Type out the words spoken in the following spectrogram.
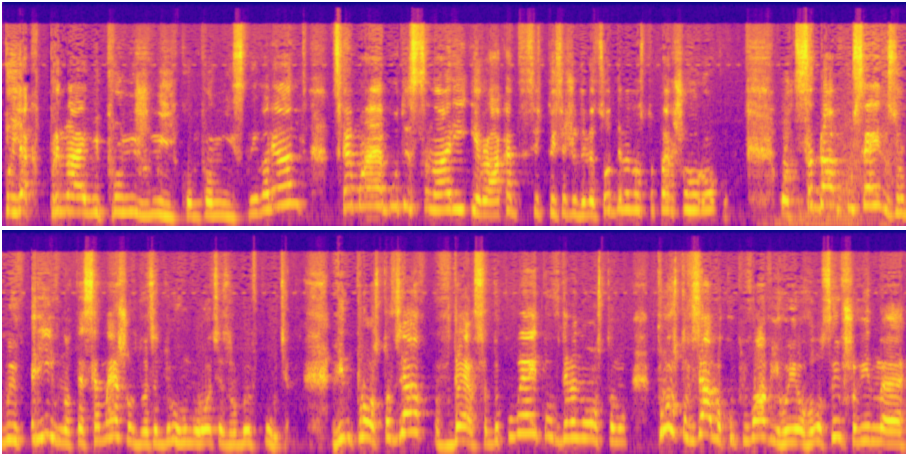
то як принаймні проміжний компромісний варіант, це має бути сценарій Ірака 1991 року. От Саддам Хусейн зробив рівно те саме, що в 22-му році зробив Путін. Він просто взяв, вдерся до Кувейту в 90-му, просто взяв, окупував його і оголосив, що він е,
